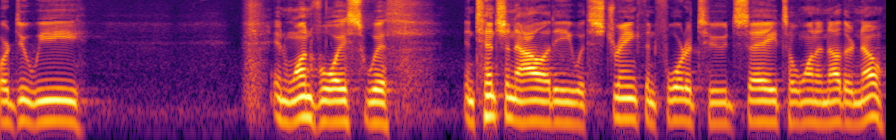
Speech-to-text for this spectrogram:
Or do we, in one voice, with intentionality, with strength and fortitude, say to one another, No.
